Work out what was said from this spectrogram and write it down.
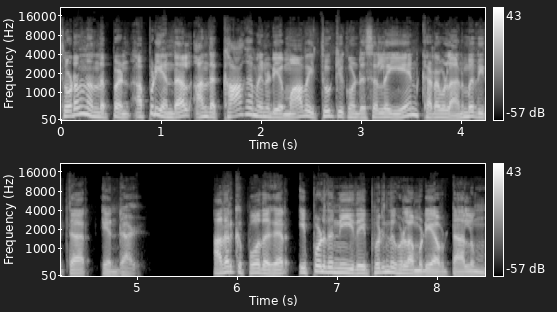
தொடர்ந்து அந்த பெண் அப்படியென்றால் அந்த காகம் என்னுடைய மாவை தூக்கிக் கொண்டு செல்ல ஏன் கடவுள் அனுமதித்தார்? என்றாள். அதற்கு போதகர் இப்பொழுது நீ இதை புரிந்து கொள்ள முடியாவிட்டாலும்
